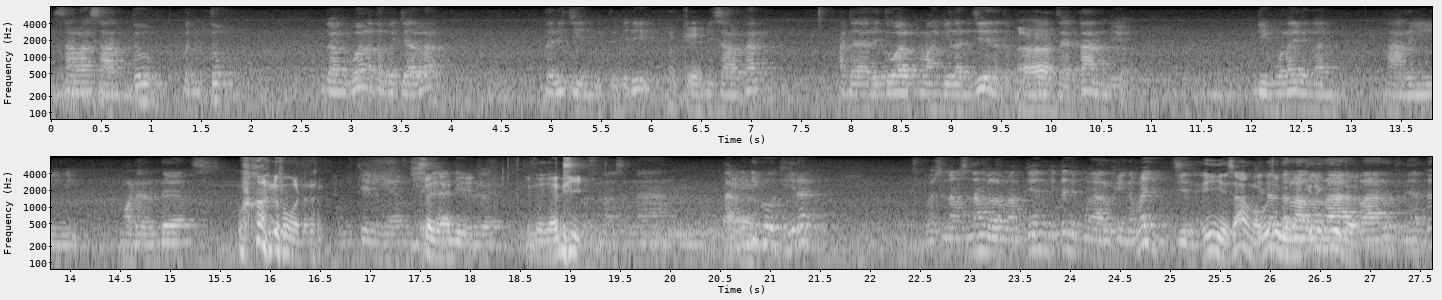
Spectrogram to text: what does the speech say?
salah satu bentuk gangguan atau gejala dari jin gitu jadi Oke. misalkan ada ritual pemanggilan jin atau pemanggilan Ah. setan ya dimulai dengan nari modern dance Waduh, modern. mungkin ya Bisa jadi. Bisa jadi. Tapi Ah. ini gue kira bersenang-senang dalam artian kita dipengaruhi nama jin Iya sama, gue kita juga terlalu mikirnya gitu. larut ternyata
